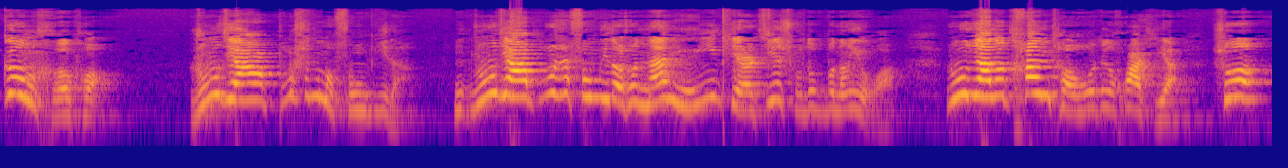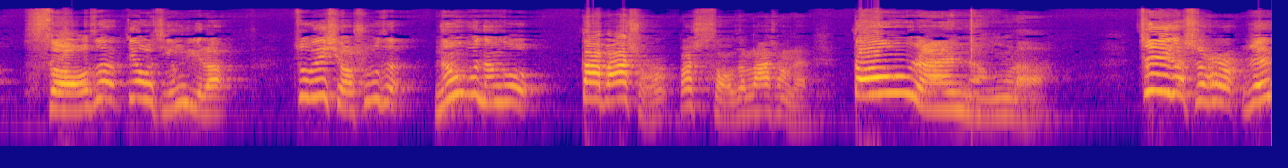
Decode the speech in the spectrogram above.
更何况，儒家不是那么封闭的，儒家不是封闭到说男女一点接触都不能有啊。儒家都探讨过这个话题啊，说嫂子掉井里了。作为小叔子，能不能够搭把手把嫂子拉上来？当然能了。这个时候，人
